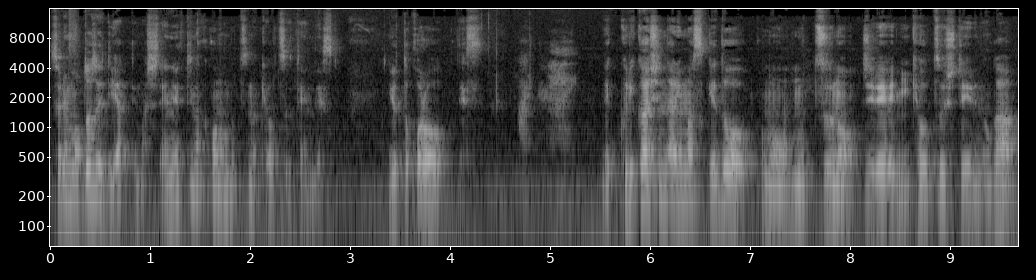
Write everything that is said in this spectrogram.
それに基づいてやってましたよねっていうのがこの6つの共通点です。というところです。はい、で繰り返しになりますけどこの6つの事例に共通しているのが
